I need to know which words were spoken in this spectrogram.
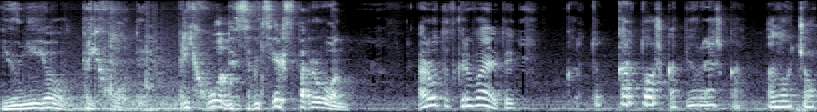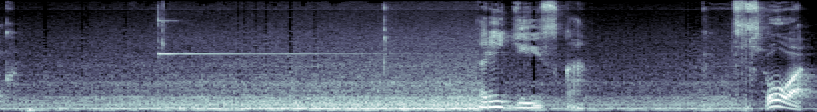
И у нее приходы. Приходы со всех сторон. А рот открывает и картошка, пюрешка, лучок. Редиска. Все.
